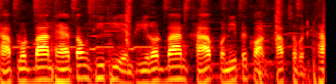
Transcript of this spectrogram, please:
ครับรถบ้านแท้ต้องที่ TNP รถบ้านครับ วันนี้ไปก่อนครับ สวัสดีครับ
